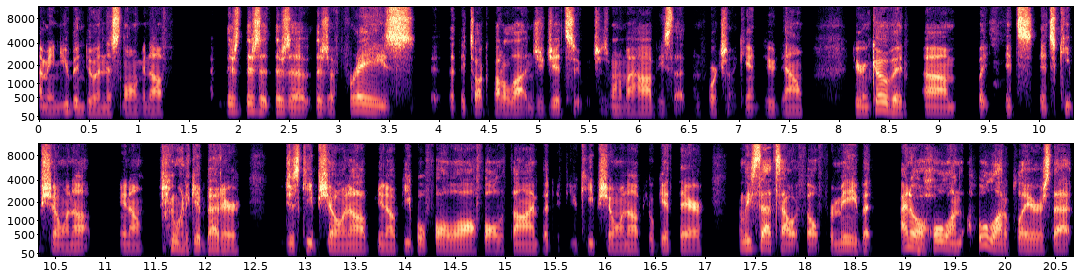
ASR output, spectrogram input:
I mean, you've been doing this long enough. There's there's a there's a there's a phrase that they talk about a lot in jujitsu, which is one of my hobbies that unfortunately I can't do now during COVID. Um, but it's it's keep showing up. You know, if you want to get better, just keep showing up. You know, people fall off all the time, but if you keep showing up, you'll get there. At least that's how it felt for me. But I know a whole on, a whole lot of players that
